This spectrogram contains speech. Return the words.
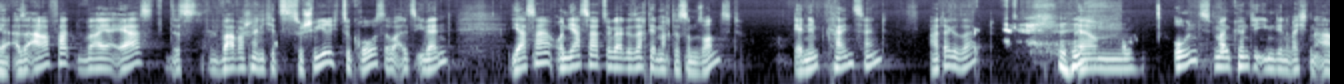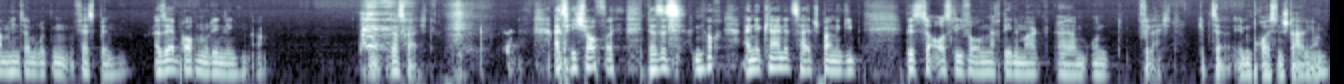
Ja, also Arafat war ja erst, das war wahrscheinlich jetzt zu schwierig, zu groß, aber als Event. Yasser, und Yasser hat sogar gesagt, er macht das umsonst. Er nimmt keinen Cent, hat er gesagt. Mhm. Ähm, und man könnte ihm den rechten Arm hinterm Rücken festbinden. Also er braucht nur den linken Arm. Ja, das reicht. Also ich hoffe, dass es noch eine kleine Zeitspanne gibt bis zur Auslieferung nach Dänemark. Ähm, und vielleicht gibt es ja im Preußenstadion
